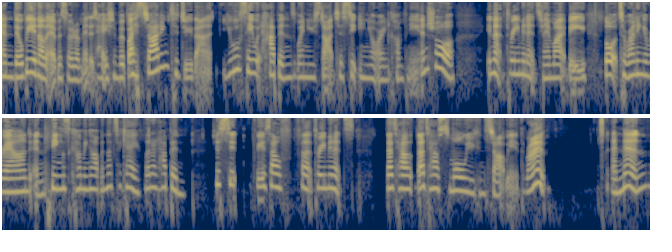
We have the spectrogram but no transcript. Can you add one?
and there'll be another episode on meditation, but by starting to do that, you will see what happens when you start to sit in your own company. And sure, in that three minutes, there might be thoughts running around and things coming up, and that's okay. Let it happen. Just sit for yourself for that three minutes. That's how, that's how small you can start with, right? And then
